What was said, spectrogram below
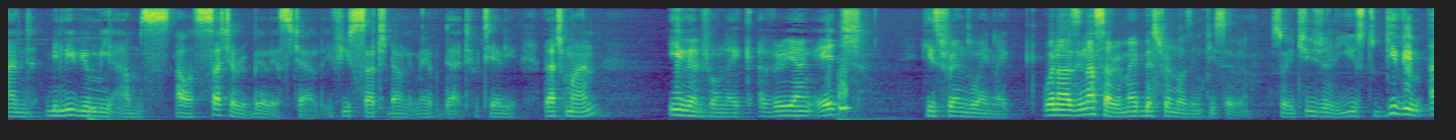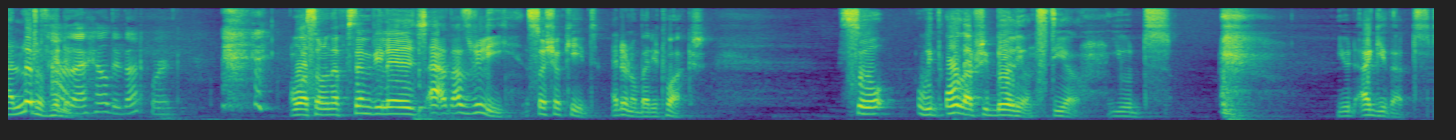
and believe you me, I'm I was such a rebellious child. If you sat down with my dad, he'll tell you that man, even from like a very young age, his friends were in like when I was in nursery, my best friend was in P7, so it usually used to give him a lot of How the hell did that work? was from the same village. I, I was really a social kid. I don't know, but it worked. So with all that rebellion, still you'd you'd argue that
